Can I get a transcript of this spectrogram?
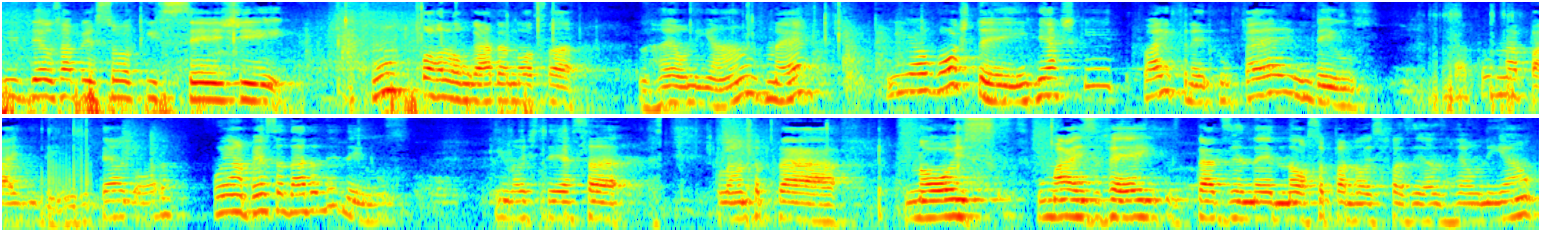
E Deus abençoe que seja muito prolongada a nossa reunião, né? E eu gostei. E acho que vai em frente, com fé em Deus. Está tudo na paz de Deus. Até agora foi uma benção dada de Deus que nós temos essa planta para nós, o mais velho, está dizendo é nossa para nós fazer a reunião.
